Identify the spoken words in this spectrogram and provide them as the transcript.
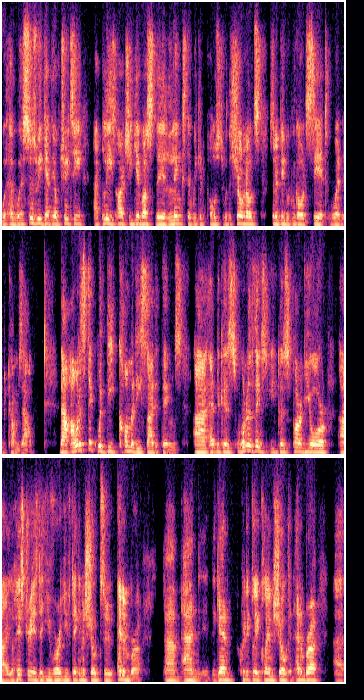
Uh, As soon as we get the opportunity, uh, please, Archie, give us the links that we can post with the show notes so that people can go and see it when it comes out. Now, I want to stick with the comedy side of things, uh, because one of the things, because part of your uh, your history is that you've you've taken a show to Edinburgh, um, and again, critically acclaimed show in Edinburgh. Uh,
